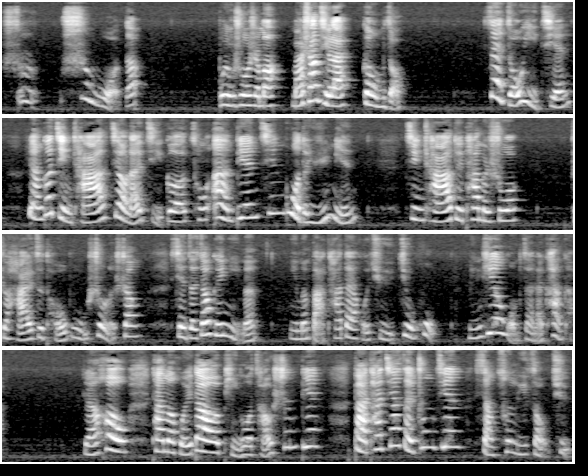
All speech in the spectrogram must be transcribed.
是，是我的。不用说什么，马上起来，跟我们走。在走以前。两个警察叫来几个从岸边经过的渔民，警察对他们说：“这孩子头部受了伤，现在交给你们，你们把他带回去救护。明天我们再来看看。”然后他们回到匹诺曹身边，把他夹在中间，向村里走去。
